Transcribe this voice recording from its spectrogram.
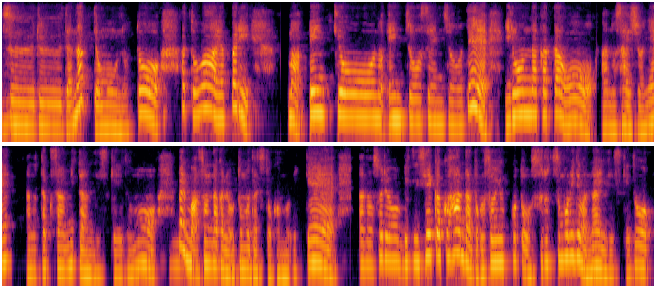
ツールだなって思うのと、あとはやっぱりまあ、勉強の延長線上で、いろんな方を、あの、最初ね、あの、たくさん見たんですけれども、やっぱりまあ、その中にお友達とかもいて、あの、それを別に性格判断とかそういうことをするつもりではないんですけど、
